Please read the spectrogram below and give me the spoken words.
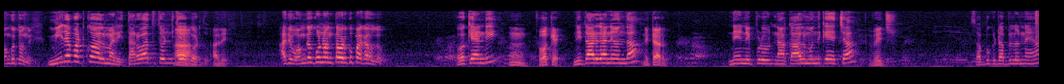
వంగుతుంది. మీరే పట్టుకోవాలి మరి తర్వాత తొండి చేయకూడదు. అది. అది వంగకున్నంత వరకు పగలదు. ఓకే అండి. ఓకే. నిటారుగానే ఉందా? నిటారు. నేను ఇప్పుడు నా కాలు ముందుకేయచ్చా? వెజ్. సబ్బుకు డబ్బులు ఉన్నాయా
